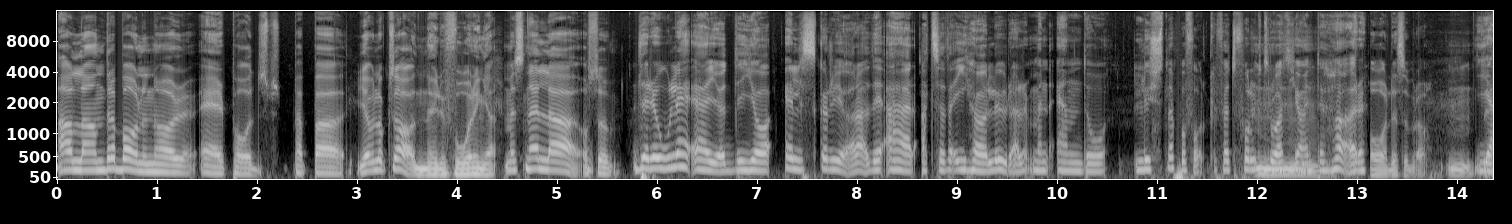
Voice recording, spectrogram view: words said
Alla andra barnen har airpods, pappa, jag vill också ha. Nej du får inga. Men snälla! Och så, Det roliga är ju att det jag älskar att göra det är att sätta i hörlurar men ändå lyssna på folk för att folk tror att jag inte hör. åh det är så bra. Mm, Ja.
